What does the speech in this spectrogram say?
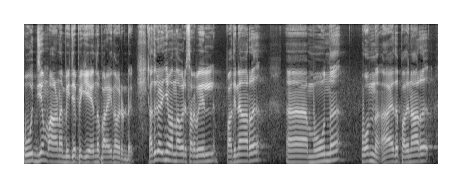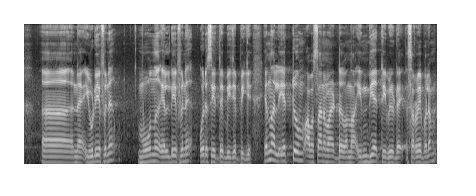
പൂജ്യം ആണ് ബി ജെ പിക്ക് എന്ന് പറയുന്നവരുണ്ട്. അത് കഴിഞ്ഞ് വന്ന ഒരു സർവേയിൽ പതിനാറ് മൂന്ന് ഒന്ന് അതായത് പതിനാറ് യു ഡി എഫിന് മൂന്ന് എൽ ഡി എഫിന് ഒരു സീറ്റ് ബി ജെ പിക്ക്. എന്നാൽ ഏറ്റവും അവസാനമായിട്ട് വന്ന ഇന്ത്യ ടി വിയുടെ സർവേ ഫലം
